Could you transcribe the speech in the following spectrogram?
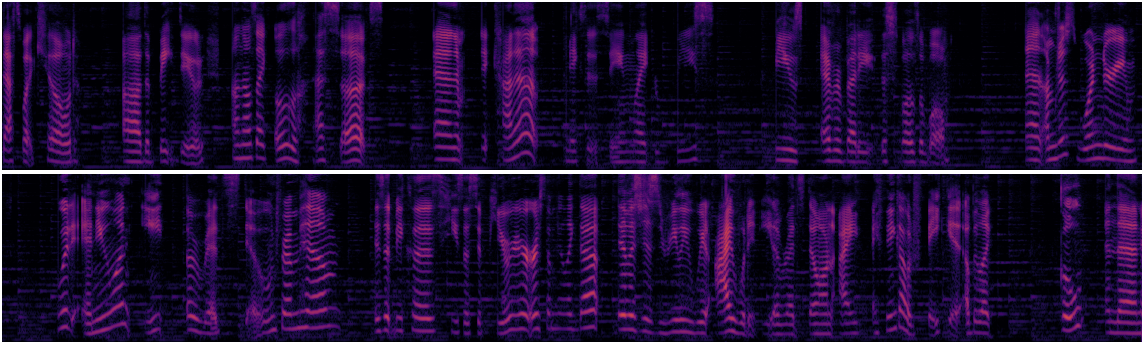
that's what killed uh, the bait dude. And I was like, oh, that sucks. And it kind of makes it seem like Reiss views everybody disposable. And I'm just wondering would anyone eat a red stone from him? Is it because he's a superior or something like that? It was just really weird. I wouldn't eat a red stone. I, I think I would fake it. I'll be like, go. And then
